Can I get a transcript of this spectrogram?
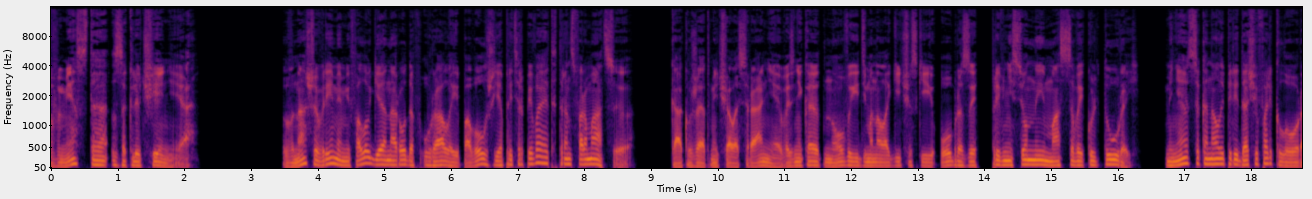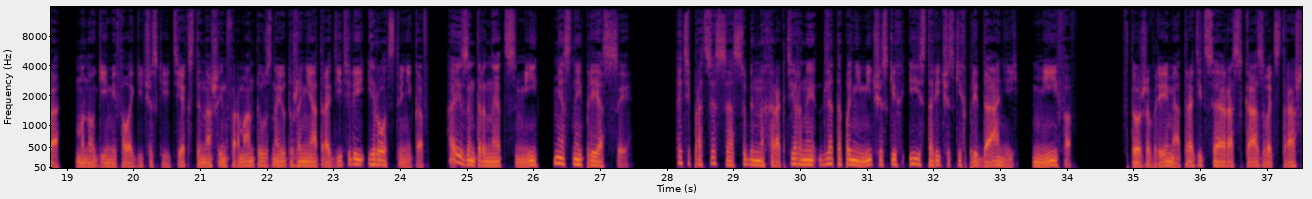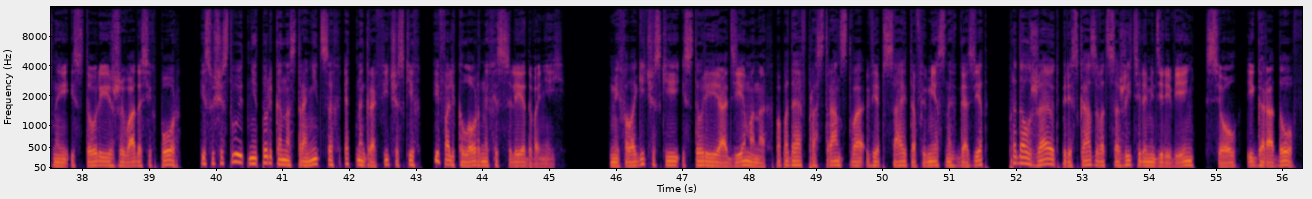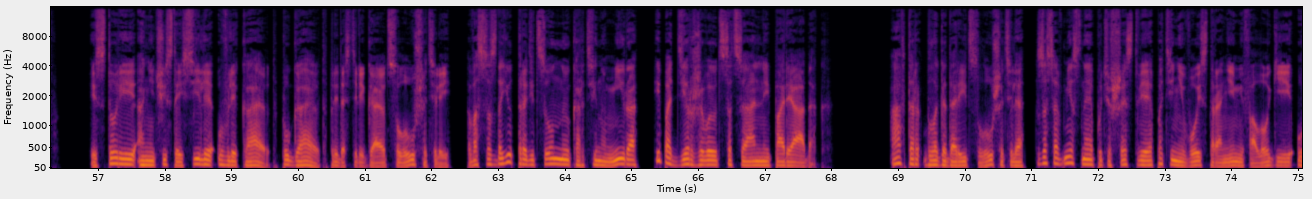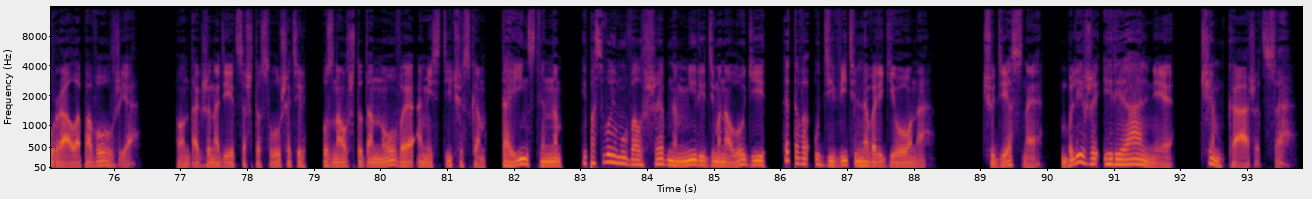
Вместо заключения. В наше время мифология народов Урала и Поволжья претерпевает трансформацию. Как уже отмечалось ранее, возникают новые демонологические образы, привнесенные массовой культурой. Меняются каналы передачи фольклора, многие мифологические тексты наши информанты узнают уже не от родителей и родственников, а из интернет-СМИ, местной прессы. Эти процессы особенно характерны для топонимических и исторических преданий, мифов. В то же время традиция рассказывать страшные истории жива до сих пор и существует не только на страницах этнографических и фольклорных исследований. Мифологические истории о демонах, попадая в пространство веб-сайтов и местных газет, продолжают пересказываться жителями деревень, сел и городов. Истории о нечистой силе увлекают, пугают, предостерегают слушателей, воссоздают традиционную картину мира и поддерживают социальный порядок. Автор благодарит слушателя за совместное путешествие по теневой стороне мифологии Урала-Поволжья. Он также надеется, что слушатель узнал что-то новое о мистическом, таинственном и по-своему волшебном мире демонологии этого удивительного региона. Чудесное, ближе и реальнее, чем кажется.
